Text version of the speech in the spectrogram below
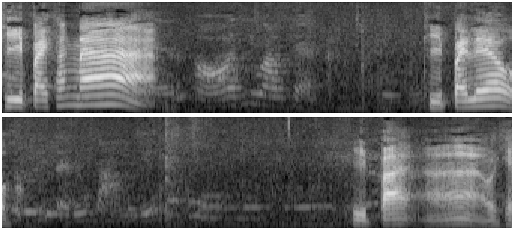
ถีบไปข้างหน้า อ๋อที่วางแขน ถีบไปเร็วขี่ไหนดูสามดูดิถีบไป อ่า โอเค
